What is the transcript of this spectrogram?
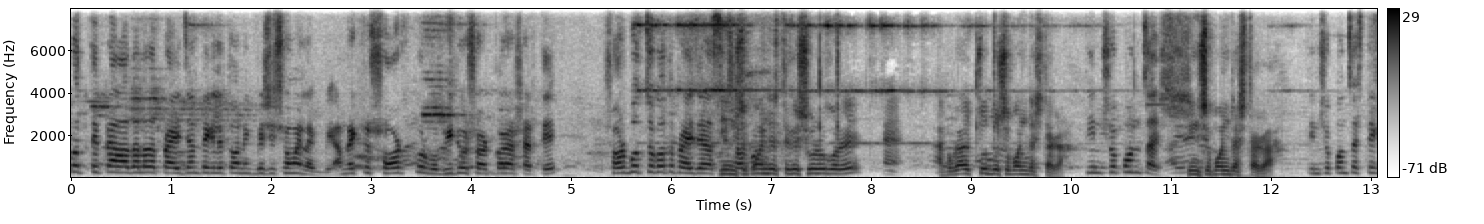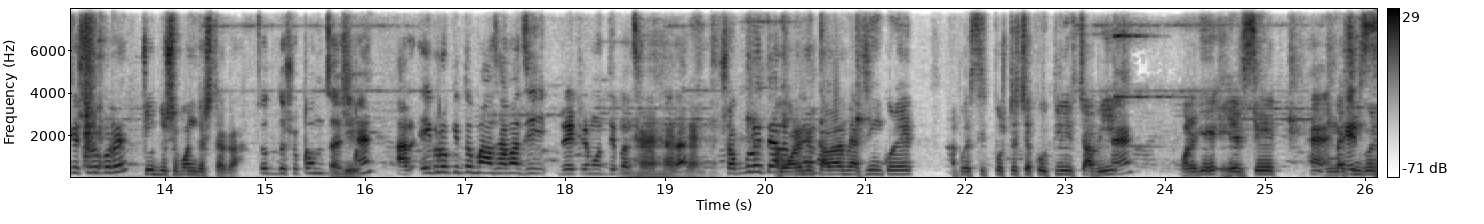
প্রত্যেকটা আলাদা আলাদা প্রাইস জানতে গেলে তো অনেক বেশি সময় লাগবে। আমরা একটু শর্ট করব ভিডিও শর্ট করার স্বার্থে সর্বোচ্চ কত প্রাইজের আছে? তিনশো পঞ্চাশ থেকে শুরু করে হ্যাঁ। আপনার চোদ্দশো পঞ্চাশ টাকা। তিনশো পঞ্চাশ। তিনশো পঞ্চাশ টাকা। তিনশো পঞ্চাশ থেকে শুরু করে চোদ্দশো পঞ্চাশ টাকা। চোদ্দশো পঞ্চাশ জি। হ্যাঁ? আর এগুলো কিন্তু মাঝামাঝি রেটের মধ্যে পাচ্ছেন হ্যাঁ, হ্যাঁ, আপনারা। হ্যাঁ। সবগুলোই তো অনেকে কালার ম্যাচিং করে আপনার সিট পোস্টের চেয়ে কুইকলি চাবি হ্যাঁ। অনেকে হেডসেট হ্যাঁ, ম্যাচিং করে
